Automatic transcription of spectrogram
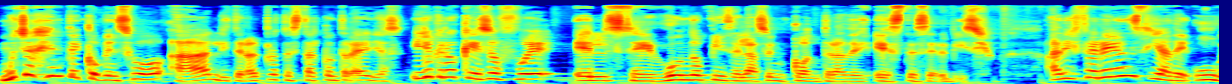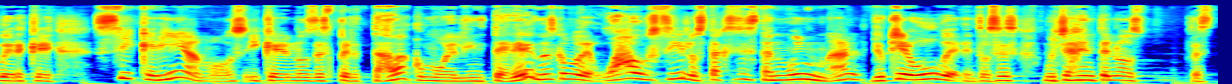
mucha gente comenzó a literal protestar contra ellas. Y yo creo que eso fue el segundo pincelazo en contra de este servicio. A diferencia de Uber, que sí queríamos y que nos despertaba como el interés, no es como de wow, sí, los taxis están muy mal. Yo quiero Uber. Entonces mucha gente nos pues,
